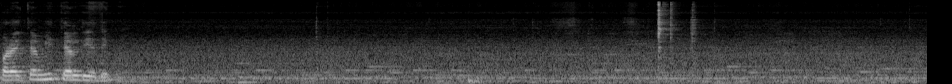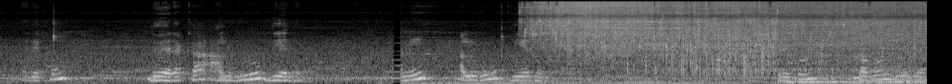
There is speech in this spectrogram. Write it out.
কড়াইতে আমি তেল দিয়ে দেব। দেখুন, ধুয়ে রাখা আলুগুলো দিয়ে দেব। আমি আলুগুলো দিয়ে দেব। দেখুন, লবণ দিয়ে দেব।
